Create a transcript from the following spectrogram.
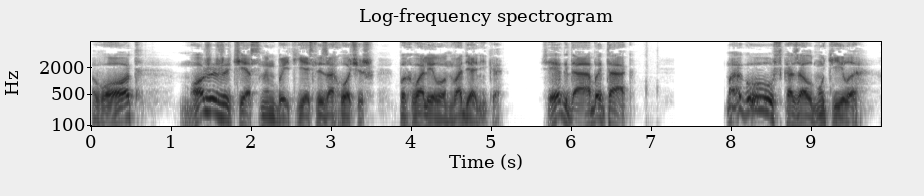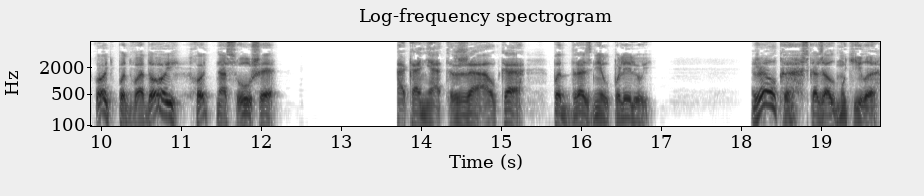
«Вот, можешь же честным быть, если захочешь», — похвалил он водяника. «Всегда бы так». «Могу», — сказал Мутила, Хоть под водой, хоть на суше. А коня-то жалко, поддразнил Полилюй. Жалко, сказал Мутила.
